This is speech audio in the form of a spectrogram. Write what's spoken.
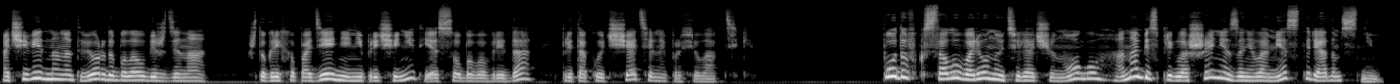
Очевидно, она твердо была убеждена, что грехопадение не причинит ей особого вреда при такой тщательной профилактике. Подав к столу вареную телячью ногу, она без приглашения заняла место рядом с ним.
